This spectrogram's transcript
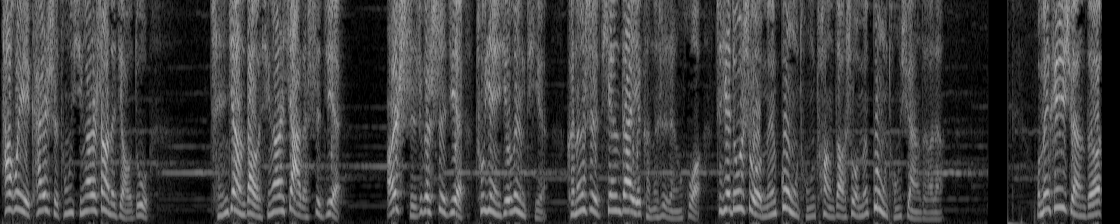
它会开始从形而上的角度沉降到形而下的世界。而使这个世界出现一些问题，可能是天灾，也可能是人祸，这些都是我们共同创造，是我们共同选择的。我们可以选择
